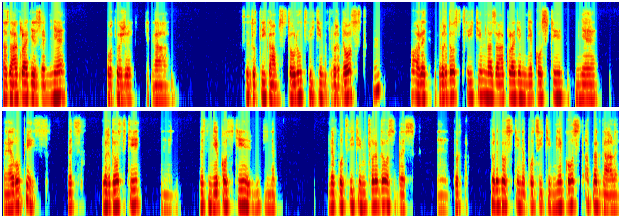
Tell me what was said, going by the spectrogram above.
na základě země, protože já se dotýkám stolu, cítím tvrdost, hm? No ale tvrdost cítím na základě měkosti mě, mé ruky. Bez tvrdosti, bez měkosti ne, nepocítím tvrdost, bez eh, tvrdosti nepocítím měkost a tak dále.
